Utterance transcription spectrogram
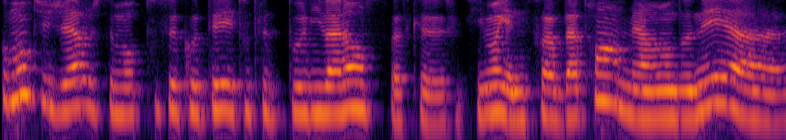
comment tu gères justement tout ce côté et toute cette polyvalence? Parce qu'effectivement, il y a une soif d'apprendre, mais à un moment donné, euh,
